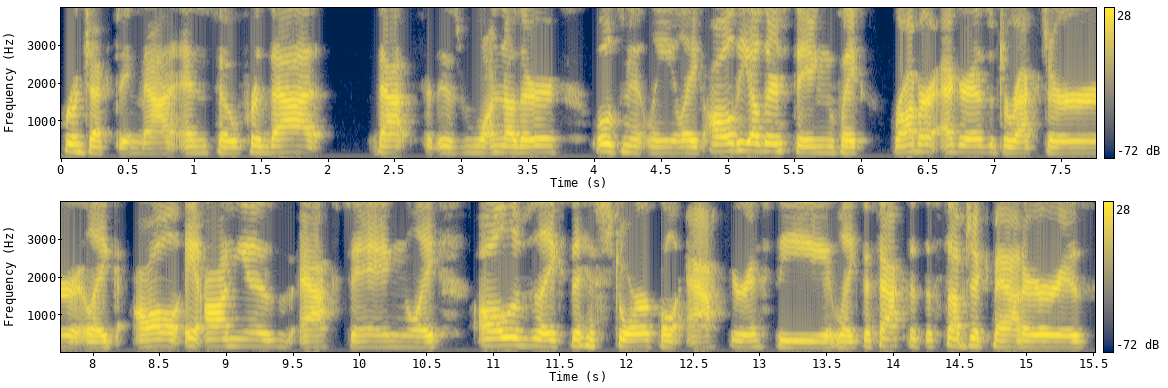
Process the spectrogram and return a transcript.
rejecting that, and so for that that is one other ultimately like all the other things like Robert Eggers as a director, like all Anya's acting, like all of like the historical accuracy, like the fact that the subject matter is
